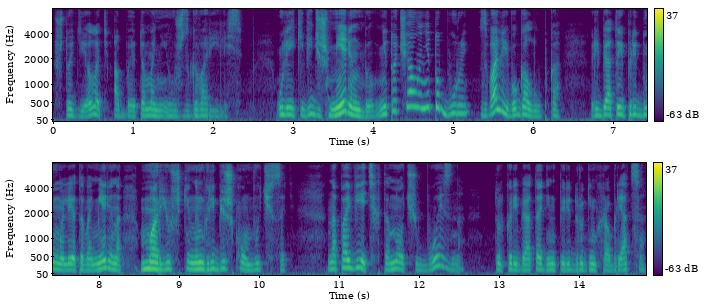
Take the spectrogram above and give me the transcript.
Что делать, об этом они уж сговорились. У Лейки, видишь, Мерин был, не то Чало, не то Бурый, звали его Голубка. Ребята и придумали этого Мерина Марьюшкиным гребешком вычесать. На поветях-то ночью боязно, только ребята один перед другим храбрятся.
